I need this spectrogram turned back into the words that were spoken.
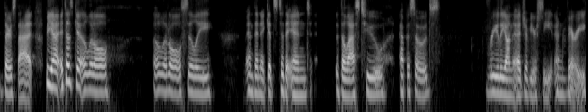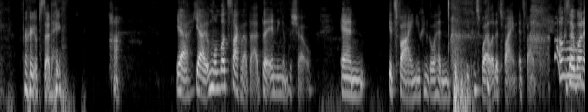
there's that but yeah it does get a little a little silly and then it gets to the end the last two episodes really on the edge of your seat and very very upsetting huh yeah yeah well let's talk about that the ending of the show and it's fine. You can go ahead and you can spoil it. It's fine. It's fine. Because oh, I want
